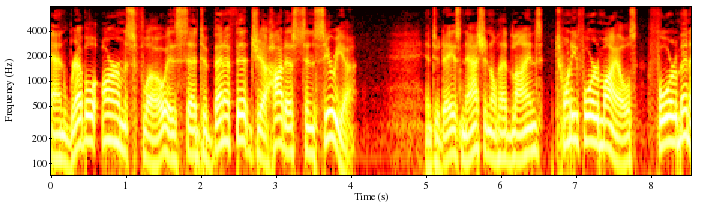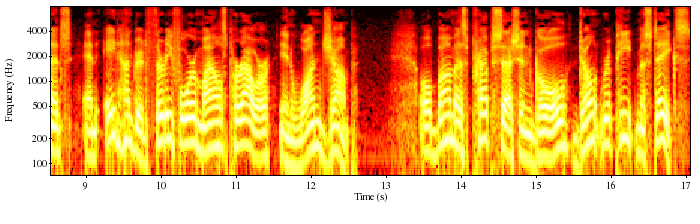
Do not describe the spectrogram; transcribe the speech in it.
and rebel arms flow is said to benefit jihadists in Syria. In today's national headlines, 24 miles, 4 minutes, and 834 miles per hour in one jump. Obama's prep session goal don't repeat mistakes.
